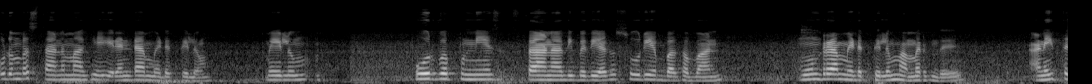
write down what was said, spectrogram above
குடும்பஸ்தானமாகிய இரண்டாம் இடத்திலும். மேலும் பூர்வ புண்ணிய ஸ்தானாதிபதியாக சூரிய பகவான் மூன்றாம் இடத்திலும் அமர்ந்து அனைத்து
